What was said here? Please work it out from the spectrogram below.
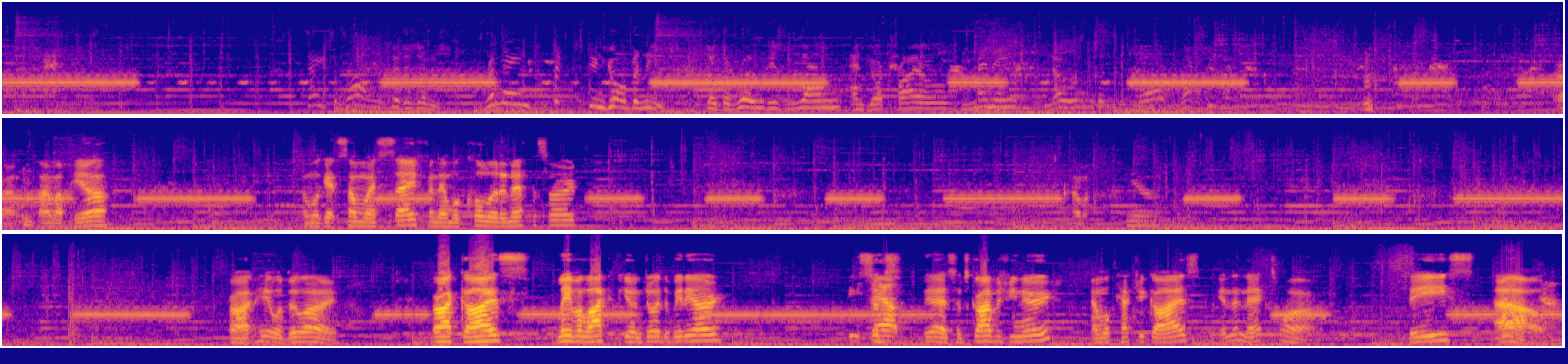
Stay strong, citizens. Remain fixed in your beliefs, though the road is long and your trials many. Know that God watches. All right, we'll Climb up here. And we'll get somewhere safe and then we'll call it an episode. We'll do eh? Alright guys, leave a like if you enjoyed the video. Peace Subs- out. yeah, subscribe if you're new, and we'll catch you guys in the next one. Peace out.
